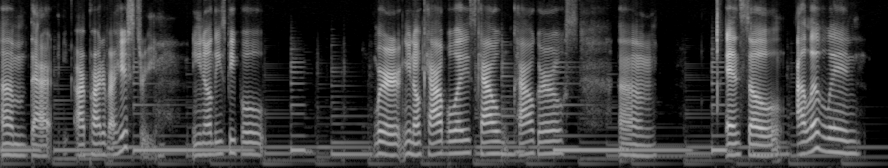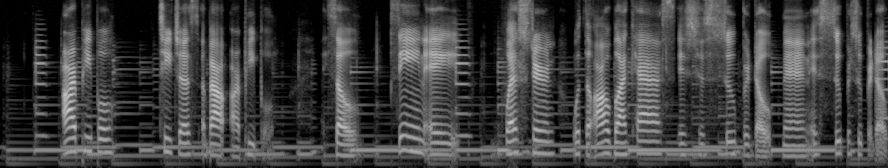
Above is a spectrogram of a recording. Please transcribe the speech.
um, that are part of our history. You know, these people were, you know, cowboys, cow cowgirls. Um, and so I love when our people teach us about our people. So seeing a western with the all black cast is just super dope, man. It's super super dope.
